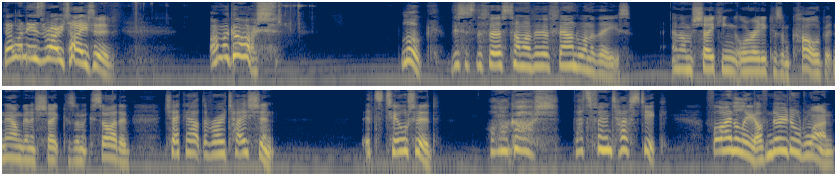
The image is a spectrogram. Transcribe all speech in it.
That one is rotated! Oh my gosh! Look, this is the first time I've ever found one of these. And I'm shaking already because I'm cold, but now I'm going to shake because I'm excited. Check out the rotation. It's tilted. Oh my gosh, that's fantastic. Finally, I've noodled one.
